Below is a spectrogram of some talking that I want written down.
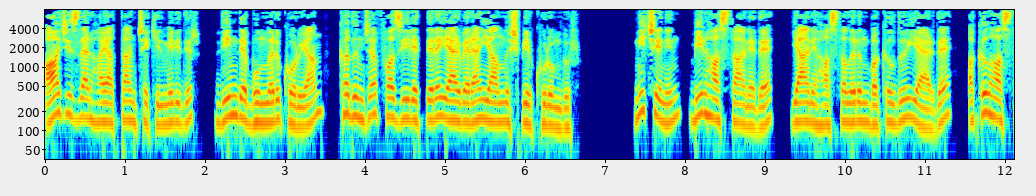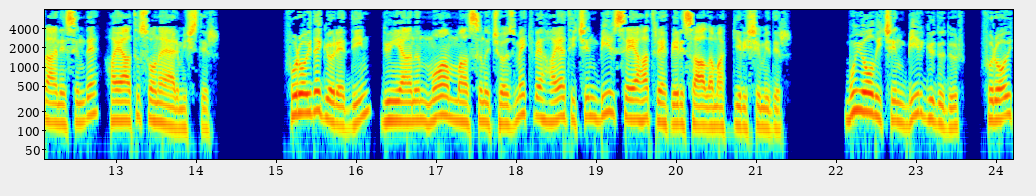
acizler hayattan çekilmelidir, din de bunları koruyan, kadınca faziletlere yer veren yanlış bir kurumdur. Nietzsche'nin, bir hastanede, yani hastaların bakıldığı yerde, akıl hastanesinde, hayatı sona ermiştir. Freud'a göre din, dünyanın muammasını çözmek ve hayat için bir seyahat rehberi sağlamak girişimidir. Bu yol için bir güdüdür, Freud,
